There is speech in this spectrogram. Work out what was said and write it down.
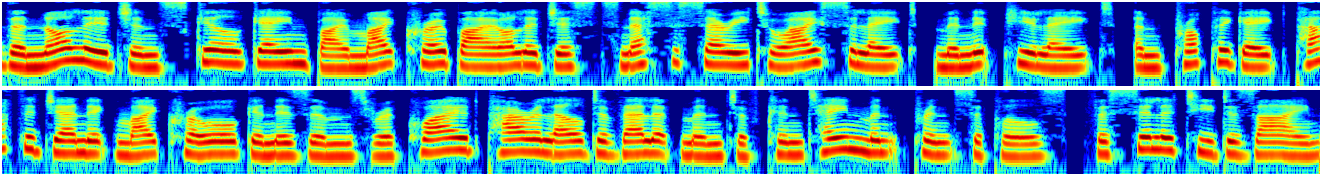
The knowledge and skill gained by microbiologists necessary to isolate, manipulate, and propagate pathogenic microorganisms required parallel development of containment principles, facility design,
